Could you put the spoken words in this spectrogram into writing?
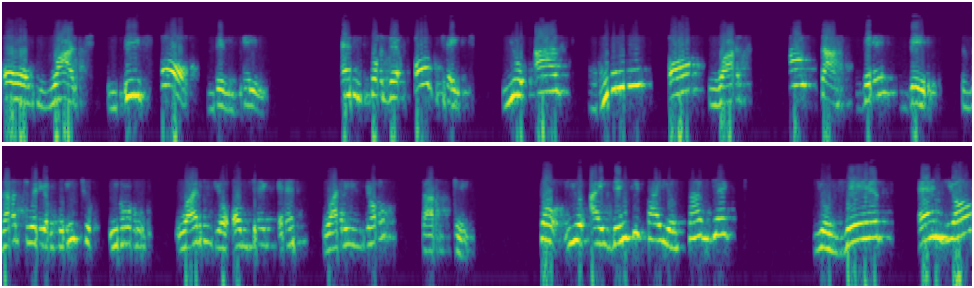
or what before the verb. And for the object, you ask who or what after the verb. That way you're going to know what is your object and what is your subject. So you identify your subject, your verb, and your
